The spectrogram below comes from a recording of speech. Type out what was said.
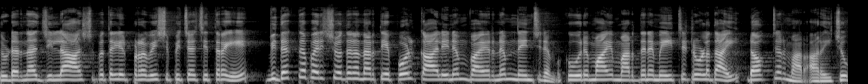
തുടർന്ന് ജില്ലാ ആശുപത്രിയിൽ പ്രവേശിപ്പിച്ച ചിത്രയെ വിദഗ്ധ പരിശോധന നടത്തിയപ്പോൾ കാലിനും വയറിനും നെഞ്ചിനും ക്രൂരമായ മർദ്ദനമേറ്റിട്ടുള്ളതായി ഡോക്ടർമാർ അറിയിച്ചു.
